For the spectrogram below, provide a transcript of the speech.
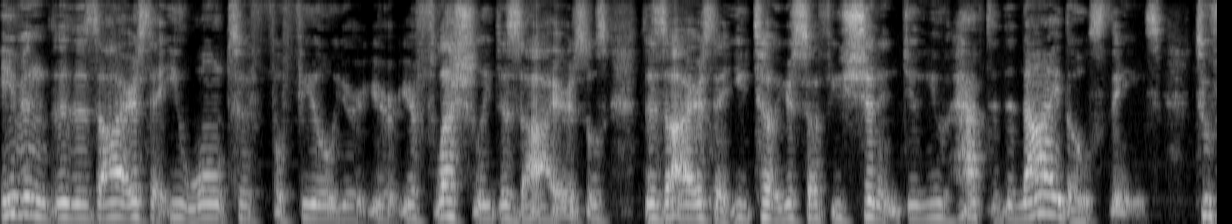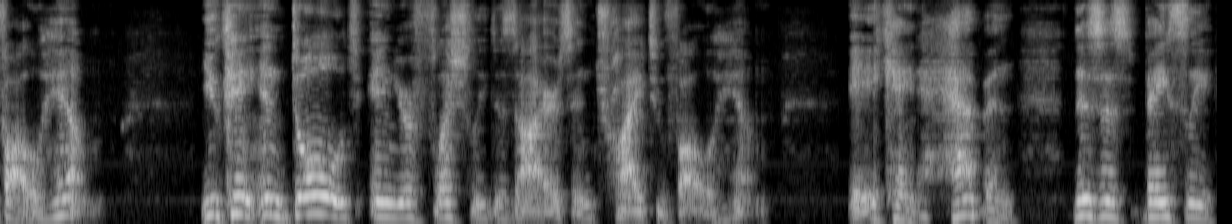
even the desires that you want to fulfill your, your your fleshly desires those desires that you tell yourself you shouldn't do you have to deny those things to follow him you can't indulge in your fleshly desires and try to follow him it can't happen this is basically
